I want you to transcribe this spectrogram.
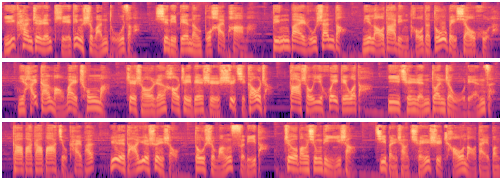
一看这人铁定是完犊子了，心里边能不害怕吗？兵败如山倒，你老大领头的都被销户了。你还敢往外冲吗？这时候任浩这边是士气高涨，大手一挥，给我打！一群人端着五帘子，嘎巴嘎巴就开喷，越打越顺手，都是往死里打。这帮兄弟一上，基本上全是朝脑袋崩，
